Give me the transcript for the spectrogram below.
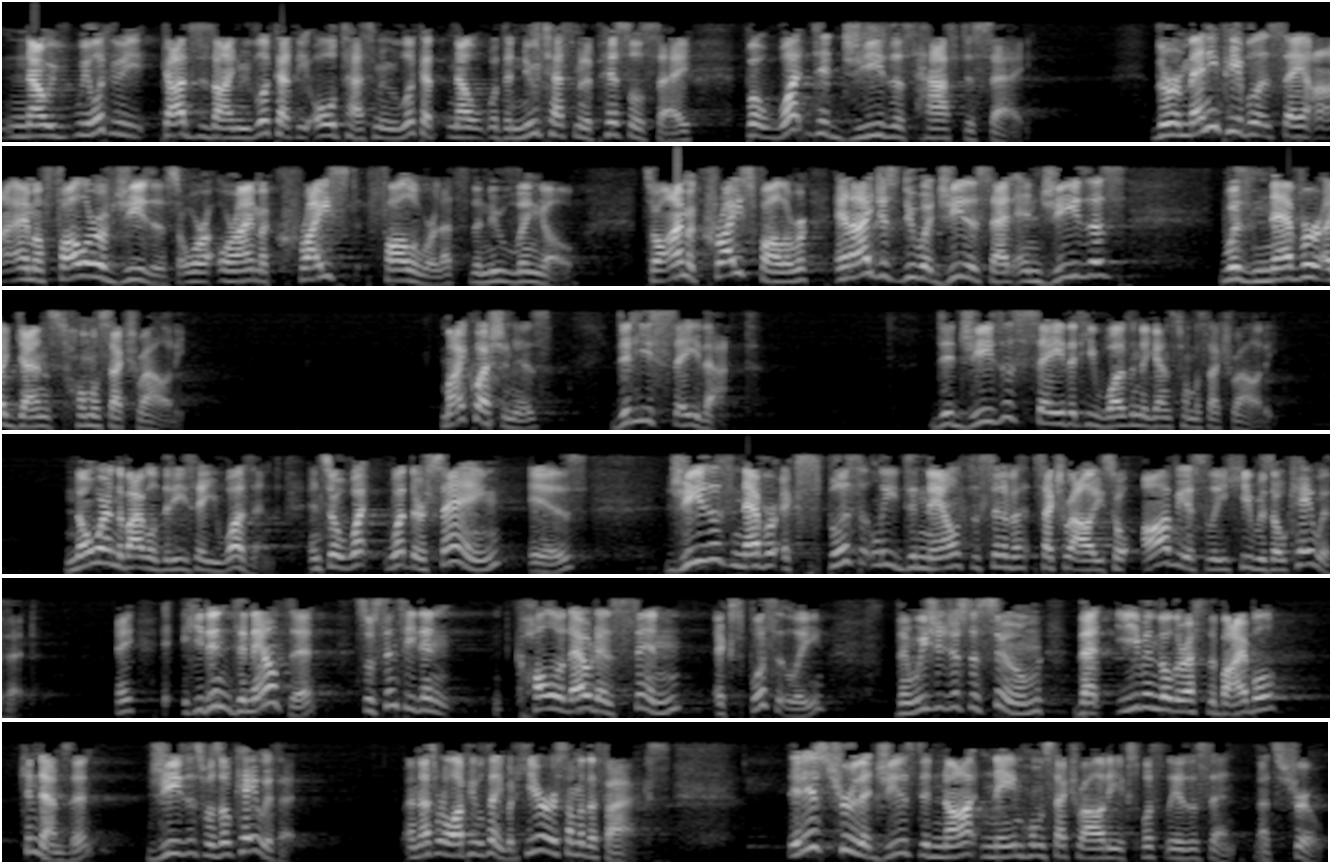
Now, we've, we looked at the, God's design, we've looked at the Old Testament, we've looked at now what the New Testament epistles say, but what did Jesus have to say? There are many people that say, I'm a follower of Jesus, or, or I'm a Christ follower. That's the new lingo. So I'm a Christ follower, and I just do what Jesus said, and Jesus was never against homosexuality. My question is did he say that? Did Jesus say that he wasn't against homosexuality? Nowhere in the Bible did he say he wasn't. And so what, what they're saying is Jesus never explicitly denounced the sin of sexuality, so obviously he was okay with it. Okay? He didn't denounce it, so since he didn't call it out as sin explicitly, then we should just assume that even though the rest of the Bible condemns it, Jesus was okay with it. And that's what a lot of people think. But here are some of the facts. It is true that Jesus did not name homosexuality explicitly as a sin. That's true.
